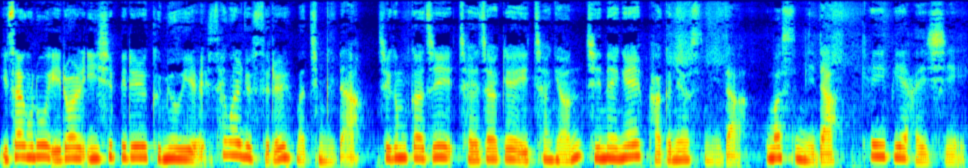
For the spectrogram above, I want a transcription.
이상으로 1월 21일 금요일 생활 뉴스를 마칩니다. 지금까지 제작의 이창현, 진행의 박은혜였습니다. 고맙습니다. KBIC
